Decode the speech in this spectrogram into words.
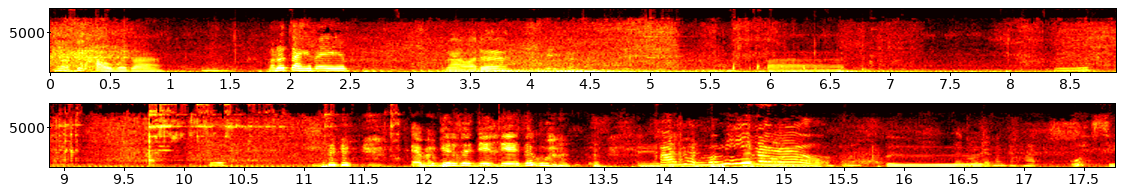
เนี่ยที่เข่าป่ะจ้ามาเด้อจ่ายเฮ็ดเอฟงามาเด้อป้าดแอบไปเปลี่ยนใส่เจเจซะกู ข้าวผัดบะหมี่ได้แล้วปื้แต่ดูอแล้วมันกระหัดสี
